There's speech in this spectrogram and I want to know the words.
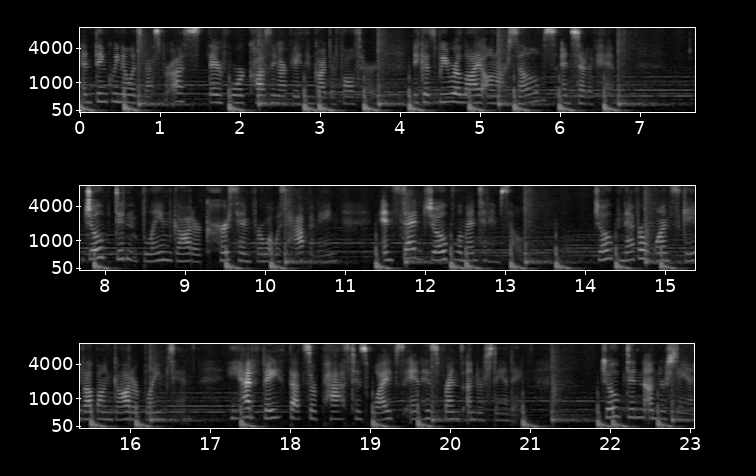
and think we know what's best for us, therefore causing our faith in God to falter, because we rely on ourselves instead of Him. Job didn't blame God or curse Him for what was happening. Instead, Job lamented himself. Job never once gave up on God or blamed Him. He had faith that surpassed his wife's and his friend's understanding. Job didn't understand,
